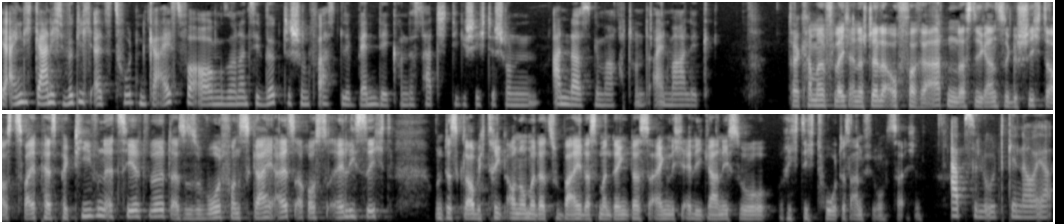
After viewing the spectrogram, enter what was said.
ja eigentlich gar nicht wirklich als toten Geist vor Augen, sondern sie wirkte schon fast lebendig und das hat die Geschichte schon anders gemacht und einmalig. Da kann man vielleicht an der Stelle auch verraten, dass die ganze Geschichte aus zwei Perspektiven erzählt wird, also sowohl von Sky als auch aus Ellies Sicht. Und das, glaube ich, trägt auch nochmal dazu bei, dass man denkt, dass eigentlich Ellie gar nicht so richtig tot ist, Anführungszeichen. Absolut, genau, ja.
